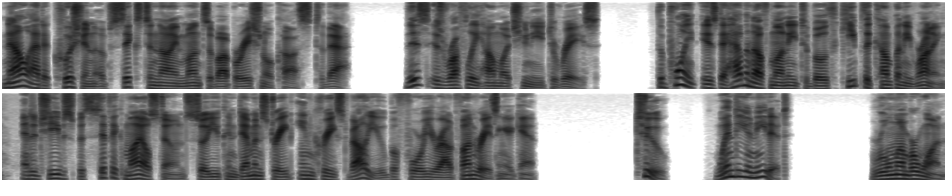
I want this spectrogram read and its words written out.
now add a cushion of six to nine months of operational costs to that. This is roughly how much you need to raise. The point is to have enough money to both keep the company running and achieve specific milestones so you can demonstrate increased value before you're out fundraising again. 2. When do you need it? Rule number 1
